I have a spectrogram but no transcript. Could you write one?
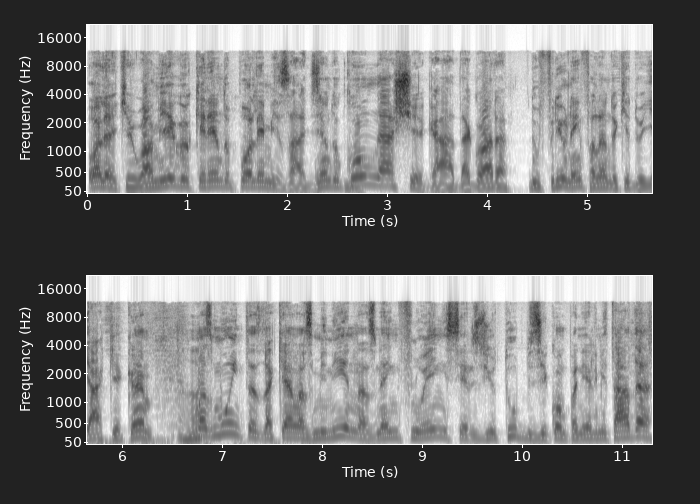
Olha aqui, o amigo querendo polemizar, dizendo com a chegada agora do frio, nem falando aqui do Yaquecam, uhum. mas muitas daquelas meninas, né, influencers, youtubes e companhia limitada,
